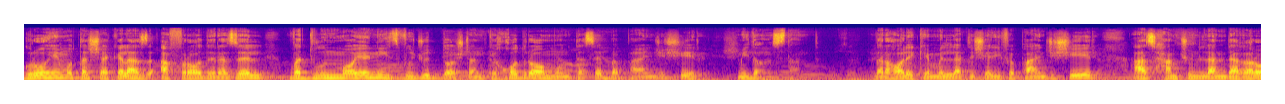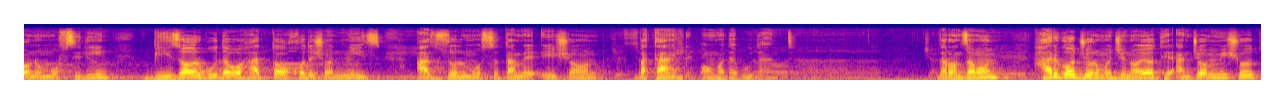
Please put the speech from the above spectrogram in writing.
گروه متشکل از افراد رزل و دون مایه نیز وجود داشتند که خود را منتصب به پنج شیر می دانستند. در حالی که ملت شریف پنج شیر از همچون لندغران و مفسدین بیزار بوده و حتی خودشان نیز از ظلم و ستم ایشان به تنگ آمده بودند در آن زمان هرگاه جرم و جنایات انجام می‌شد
